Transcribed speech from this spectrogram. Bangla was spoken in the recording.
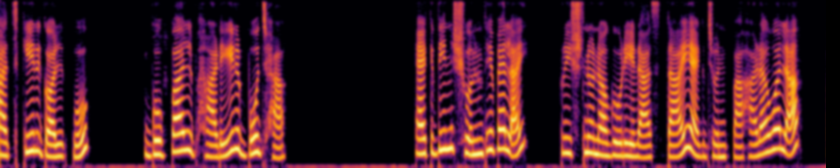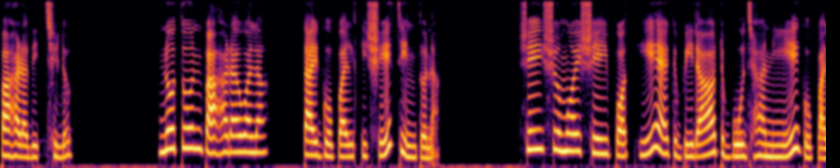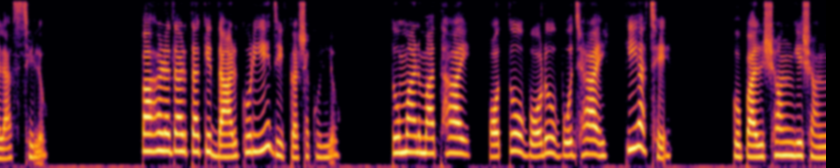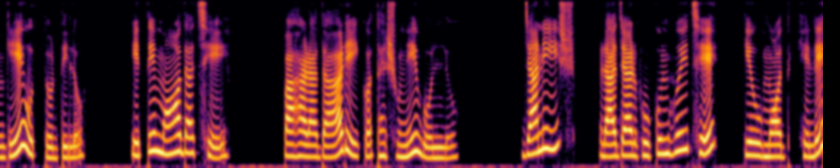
আজকের গল্প গোপাল ভাঁড়ের বোঝা। একদিন সন্ধেবেলায় কৃষ্ণনগরে রাস্তায় একজন পাহারাওয়ালা পাহারা দিচ্ছিল। নতুন পাহারাওয়ালা, তাই গোপালকে সে চিনত না। সেই সময় সেই পথে এক বিরাট বোঝা নিয়ে গোপাল আসছিল। পাহারাদার তাকে দাঁড় করিয়ে জিজ্ঞাসা করল, তোমার মাথায় অত বড় বোঝায় কি আছে? গোপাল সঙ্গে সঙ্গে উত্তর দিল, এতে মদ আছে। পাহারাদার এই কথা শুনে বলল, জানিস, রাজার হুকুম হয়েছে কেউ মদ খেলে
